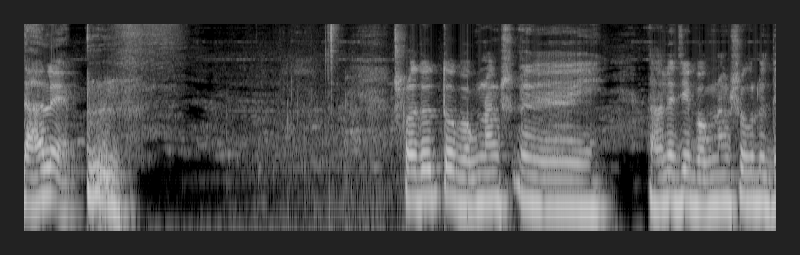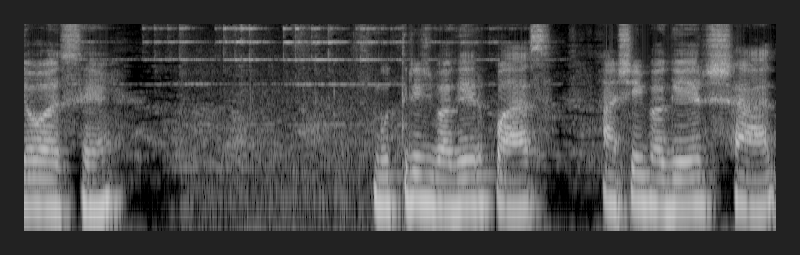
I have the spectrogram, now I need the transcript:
তাহলে, প্রদত্ত ভগ্নাংশ তাহলে যে ভগ্নাংশগুলো দেওয়া আছে, বত্রিশ ভাগের পাঁচ, আশি ভাগের সাত,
